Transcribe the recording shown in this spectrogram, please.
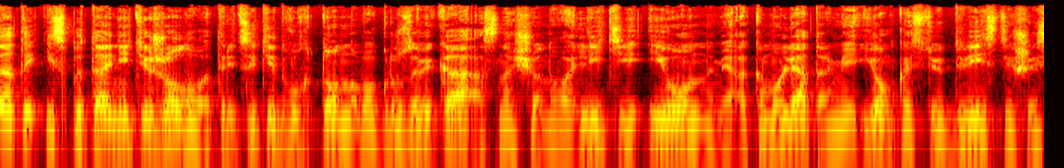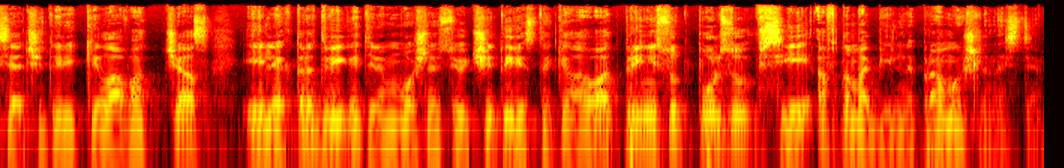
Результаты испытаний тяжелого 32-тонного грузовика, оснащенного литий-ионными аккумуляторами емкостью 264 кВт-час и электродвигателем мощностью 400 кВт, принесут пользу всей автомобильной промышленности.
